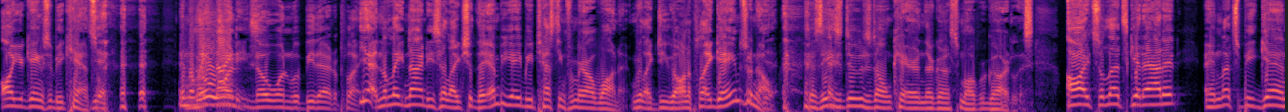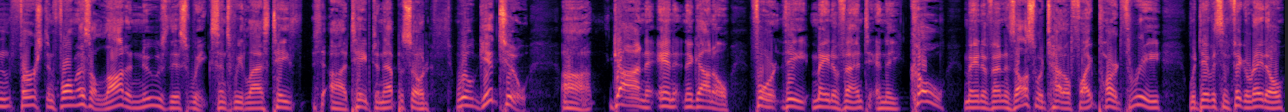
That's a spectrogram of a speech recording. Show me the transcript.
all your games would be canceled. Yeah. In the no late one, 90s. no one would be there to play. Yeah, in the late '90s, they're like, should the NBA be testing for marijuana? We're like, do you want to play games or no? Because these dudes don't care and they're going to smoke regardless. All right, so let's get at it and let's begin first and foremost. There's a lot of news this week since we last ta- uh, taped an episode. We'll get to uh, Gane and Ngannou for the main event, and the co-main event is also a title fight, part three, with Deiveson Figueiredo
